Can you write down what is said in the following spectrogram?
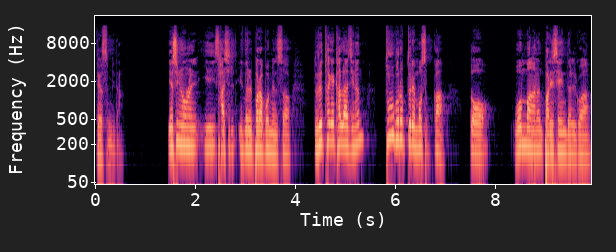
되었습니다. 예수님 오늘 이 사실 이들을 바라보면서 뚜렷하게 갈라지는 두 그룹들의 모습과 또 원망하는 바리새인들과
